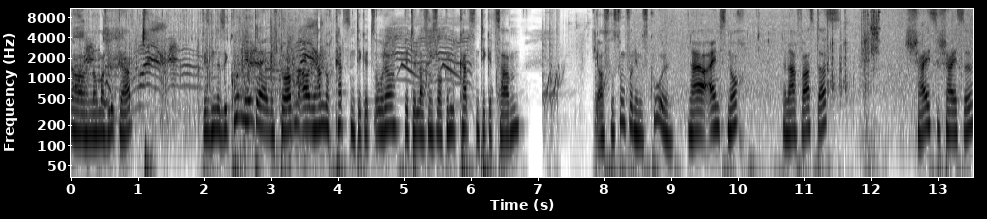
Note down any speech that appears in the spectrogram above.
Oh, nochmal Glück gehabt. Wir sind eine Sekunde hinterher gestorben, aber wir haben noch Katzentickets, oder? Bitte lass uns doch genug Katzentickets haben. Die Ausrüstung von ihm ist cool. Naja, eins noch. Danach war es das. Scheiße, scheiße.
